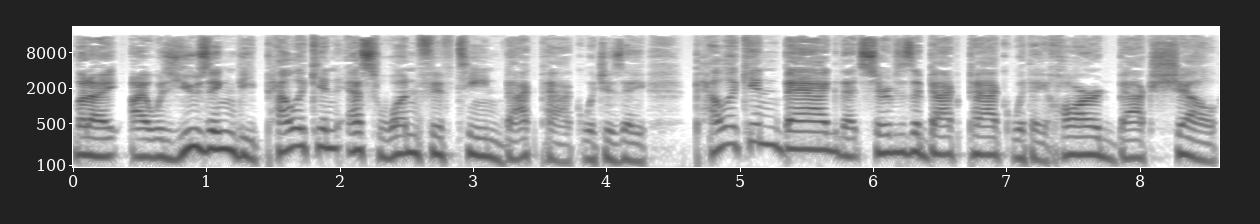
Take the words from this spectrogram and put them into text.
But I, I was using the Pelican S115 backpack, which is a Pelican bag that serves as a backpack with a hard back shell.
